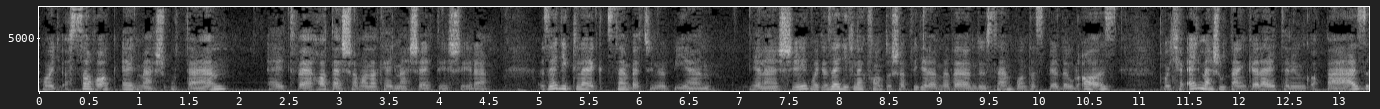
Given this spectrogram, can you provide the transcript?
hogy a szavak egymás után ejtve hatása vannak egymás ejtésére. Az egyik legszembetűnőbb ilyen jelenség, vagy az egyik legfontosabb figyelembe vendő szempont az például az, hogyha egymás után kell ejtenünk a páz,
